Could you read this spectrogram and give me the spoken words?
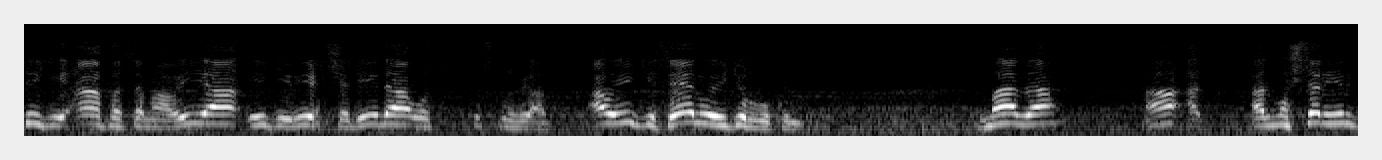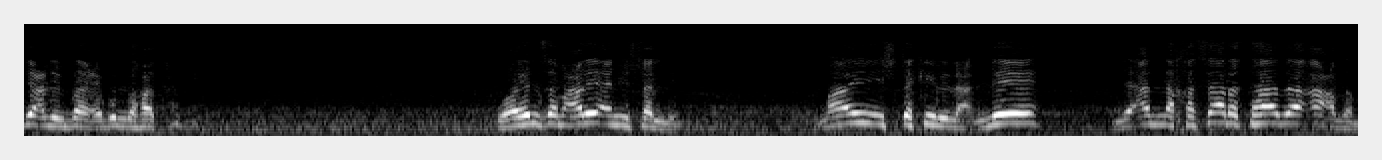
تيجي آفة سماوية يجي ريح شديدة وتسقط في الأرض. أو يجي سيل ويجركم. ماذا؟ آه المشتري يرجع للبائع يقول له هات حقي. ويلزم عليه أن يسلم. ما يشتكي لله. ليه؟ لأن خسارة هذا أعظم.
